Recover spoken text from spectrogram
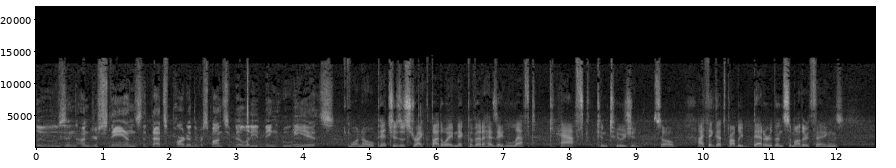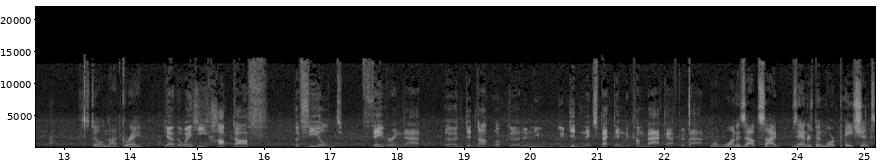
lose, and understands that that's part of the responsibility of being who he is. 1 0 pitch is a strike. By the way, Nick Pivetta has a left calf contusion. So I think that's probably better than some other things. Still not great. Yeah, the way he hopped off the field favoring that uh, did not look good, and you, you didn't expect him to come back after that. One, one is outside. Xander's been more patient,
